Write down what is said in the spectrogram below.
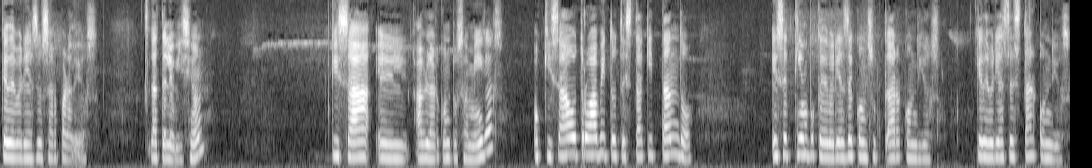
que deberías de usar para Dios. La televisión, quizá el hablar con tus amigas o quizá otro hábito te está quitando ese tiempo que deberías de consultar con Dios, que deberías de estar con Dios.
